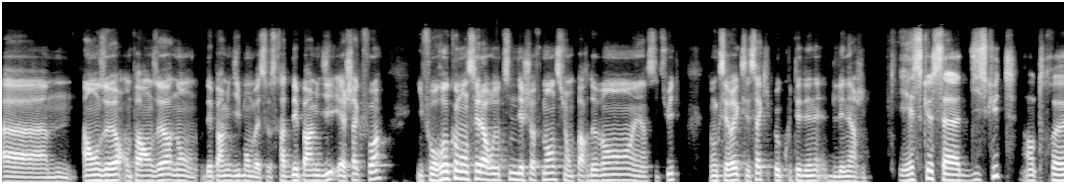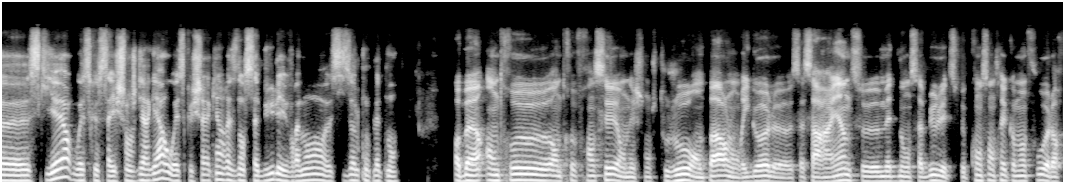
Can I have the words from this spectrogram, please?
à, à 11h, on part à 11h. Non, départ midi, bon, bah, ce sera départ midi. Et à chaque fois, il faut recommencer la routine d'échauffement si on part devant et ainsi de suite. Donc c'est vrai que c'est ça qui peut coûter de l'énergie. Et est-ce que ça discute entre euh, skieurs ou est-ce que ça échange des regards ou est-ce que chacun reste dans sa bulle et vraiment euh, s'isole complètement? Oh ben, entre, entre Français, on échange toujours, on parle, on rigole. Euh, ça ne sert à rien de se mettre dans sa bulle et de se concentrer comme un fou alors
